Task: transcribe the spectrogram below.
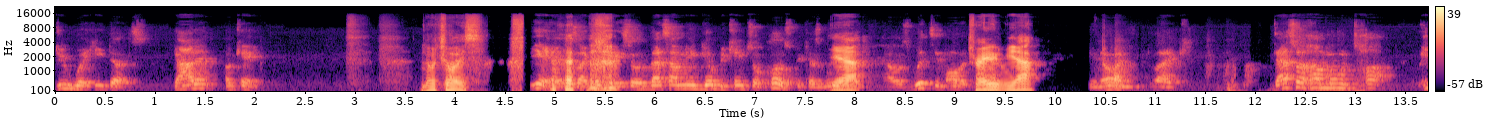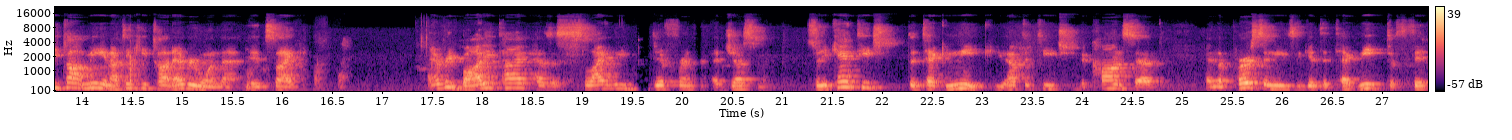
do what he does. Got it? Okay. No choice. Yeah, it was like okay, so that's how me and Gil became so close because we yeah, like, I was with him all the time. Training, yeah. You know, and like that's what Ramon taught. He taught me, and I think he taught everyone that it's like every body type has a slightly different adjustment. So you can't teach the technique; you have to teach the concept, and the person needs to get the technique to fit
